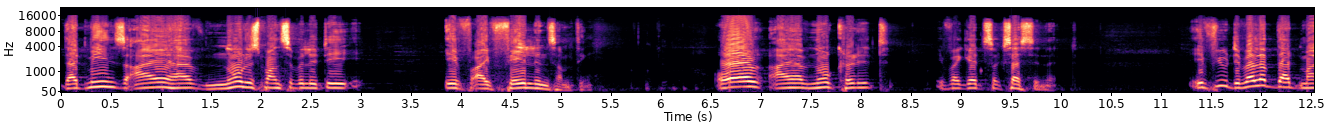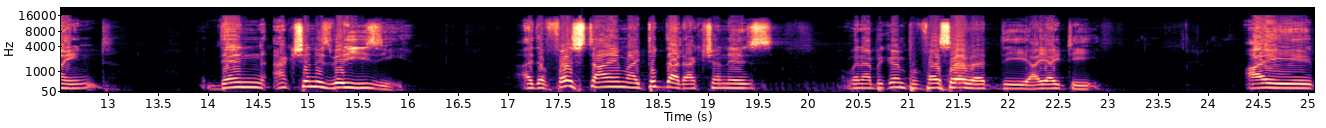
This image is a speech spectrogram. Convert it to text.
That means I have no responsibility if I fail in something. Or I have no credit if I get success in it. If you develop that mind, then action is very easy. I, the first time I took that action is when I became professor at the IIT. I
